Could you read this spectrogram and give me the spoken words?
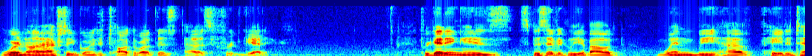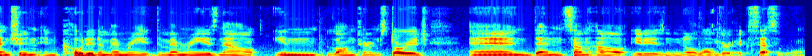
We're not actually going to talk about this as forgetting. Forgetting is specifically about when we have paid attention, encoded a memory, the memory is now in long-term storage, and then somehow it is no longer accessible.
